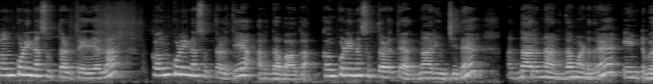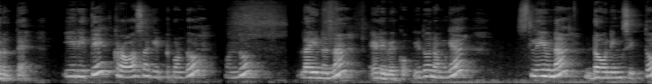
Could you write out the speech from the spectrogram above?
ಕಂಕುಳಿನ ಸುತ್ತಳ್ತಾ ಇದೆಯಲ್ಲ ಕಂಕುಳಿನ ಸುತ್ತಳತೆಯ ಅರ್ಧ ಭಾಗ. ಕಂಕುಳಿನ ಸುತ್ತಳತೆ ಹದಿನಾರು ಇಂಚಿದೆ ಹದಿನಾರನ್ನ ಅರ್ಧ ಮಾಡಿದ್ರೆ ಎಂಟು ಬರುತ್ತೆ. ಈ ರೀತಿ ಕ್ರಾಸ್ ಆಗಿ ಇಟ್ಕೊಂಡು ಒಂದು ಲೈನನ್ನು ಎಳಿಬೇಕು. ಇದು ನಮಗೆ ಸ್ಲೀವ್ನ ಡೌನಿಂಗ್ ಸಿಕ್ತು.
